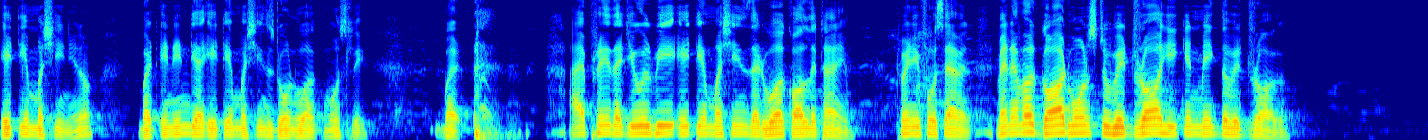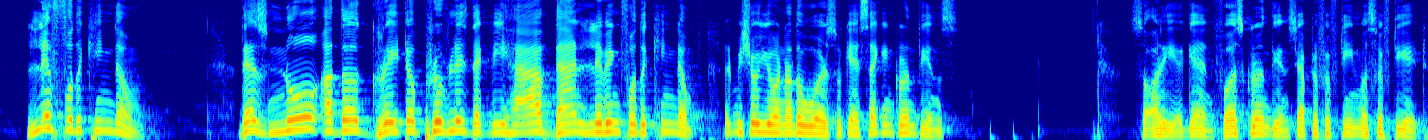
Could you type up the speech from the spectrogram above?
ATM machine, you know. But in India, ATM machines don't work mostly. But I pray that you will be ATM machines that work all the time, 24 7. Whenever God wants to withdraw, He can make the withdrawal. Live for the kingdom. There's no other greater privilege that we have than living for the kingdom. Let me show you another verse, okay? Second Corinthians. Sorry, again, First Corinthians chapter 15, verse 58.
